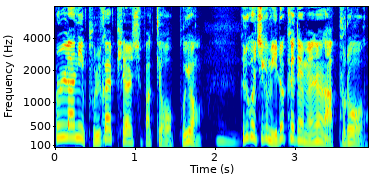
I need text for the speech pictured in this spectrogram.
혼란이 불가피할 수밖에 없고요. 음. 그리고 지금 이렇게 되면은 앞으로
